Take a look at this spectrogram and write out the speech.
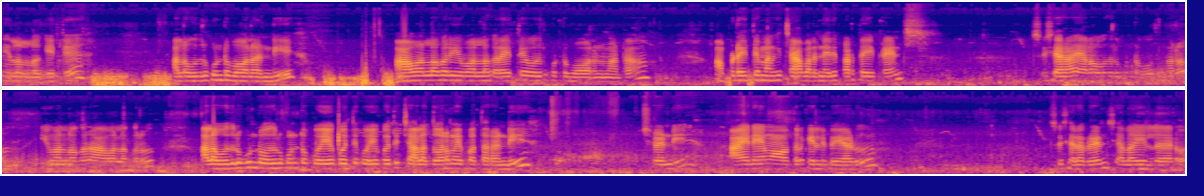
నీళ్ళల్లోకి అయితే అలా వదులుకుంటూ పోవాలండి. ఆ వాళ్ళొకరు ఈ వాళ్ళొకరు అయితే వదులుకుంటూ పోవాలన్నమాట. అప్పుడైతే మనకి చేపలు అనేది పడతాయి ఫ్రెండ్స్ చూసారా ఎలా వదులుకుంటూ పోతున్నారో? ఈ వాళ్ళ ఒకరు ఆ వాళ్ళొకరు. అలా వదులుకుంటూ వదులుకుంటూ పోయే కొద్దీ పోయే కొద్దీ చాలా దూరం అయిపోతారండి. చూడండి ఆయన ఏమో అవతలకి వెళ్ళిపోయాడు. చూసారా ఫ్రెండ్స్ ఎలా వెళ్ళారు?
